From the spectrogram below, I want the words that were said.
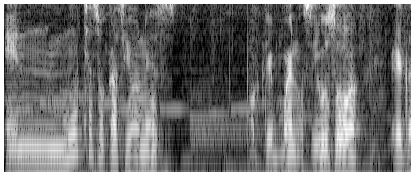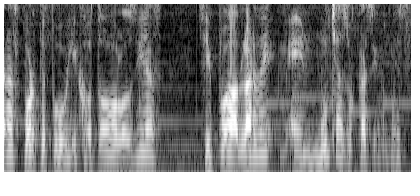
en muchas ocasiones, porque bueno, si uso el transporte público todos los días, sí puedo hablar de en muchas ocasiones,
